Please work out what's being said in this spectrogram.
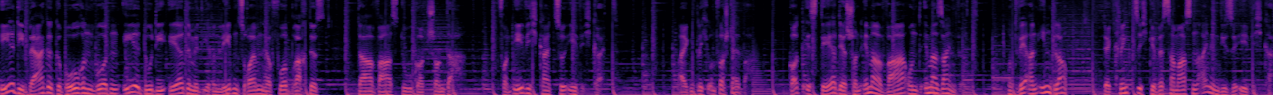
Ehe die Berge geboren wurden, ehe du die Erde mit ihren Lebensräumen hervorbrachtest, da warst du Gott schon da. Von Ewigkeit zu Ewigkeit. Eigentlich unvorstellbar. Gott ist der, der schon immer war und immer sein wird. Und wer an ihn glaubt, der klingt sich gewissermaßen ein in diese Ewigkeit.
